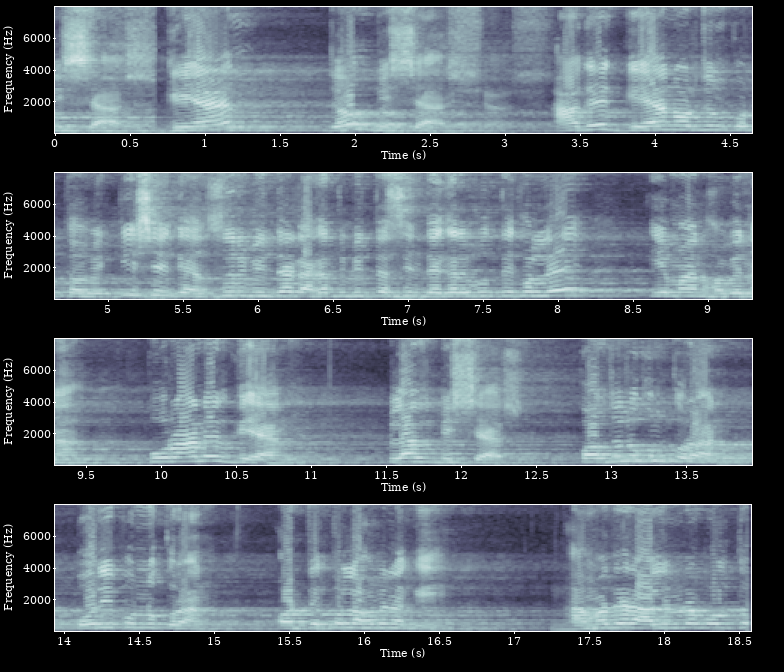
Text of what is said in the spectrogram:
বিশ্বাস। জ্ঞান যোগ বিশ্বাস। আগে জ্ঞান অর্জন করতে হবে। কিসের জ্ঞান? সুরবিদ্যা ডাকাতি বিদ্যা চিন্তাকারী বুদ্ধি করলে ইমান হবে না। কোরআনের জ্ঞান প্লাস বিশ্বাস। কতটুকুন কোরআন? পরিপূর্ণ কোরআন। অর্ধেক করলে হবে নাকি? আমাদের আলেমরা বলতো,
